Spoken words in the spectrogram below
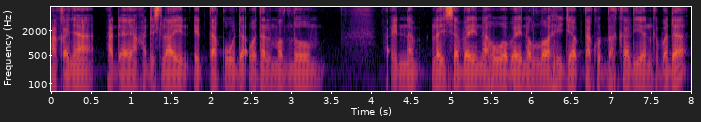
Makanya ada yang hadis lain, ittaqu dakwatal mazlum fa inna laisa bainahu wa bainallahi hijab. Takutlah kalian kepada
